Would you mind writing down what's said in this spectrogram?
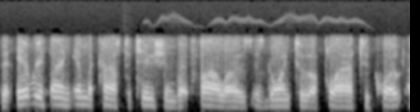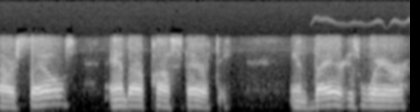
that everything in the Constitution that follows is going to apply to quote ourselves and our posterity. And there is where,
